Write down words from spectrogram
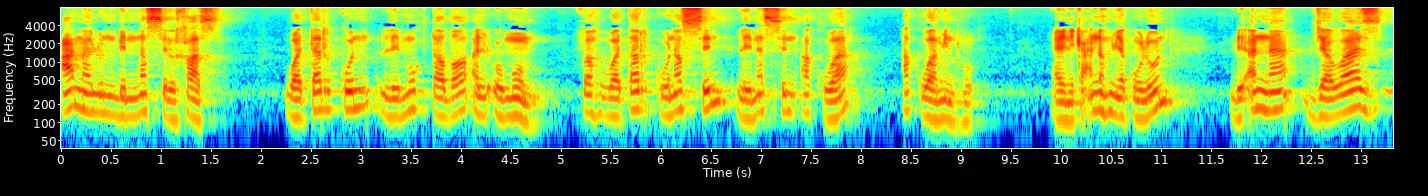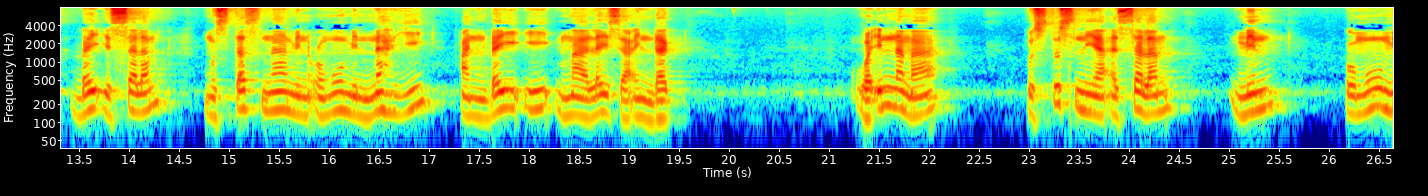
عمل بالنص الخاص وترك لمقتضى العموم. فهو ترك نص لنص أقوى أقوى منه. يعني كأنهم يقولون بأن جواز بيع السلم مستثنى من عموم النهي عن بيع ما ليس عندك. وإنما استثني السلم من عموم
